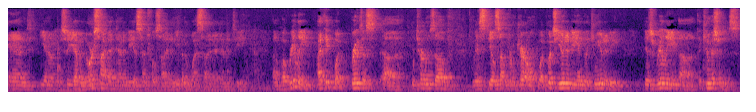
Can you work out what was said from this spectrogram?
And, you know, so you have a north side identity, a central side, and even a west side identity. Uh, but really, I think what brings us, uh, in terms of, I'm gonna steal something from Carol, what puts unity in the community is really uh, the commissions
